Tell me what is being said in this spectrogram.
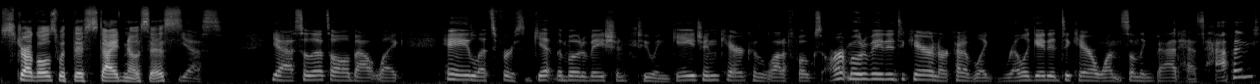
struggles with this diagnosis. Yes. Yeah, so that's all about like, hey, let's first get the motivation to engage in care because a lot of folks aren't motivated to care and are kind of like relegated to care once something bad has happened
